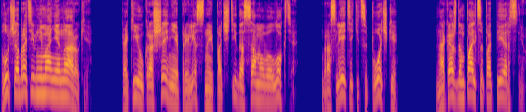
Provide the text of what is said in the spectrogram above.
Лучше обрати внимание на руки. Какие украшения прелестные почти до самого локтя. Браслетики, цепочки. На каждом пальце по перстню.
